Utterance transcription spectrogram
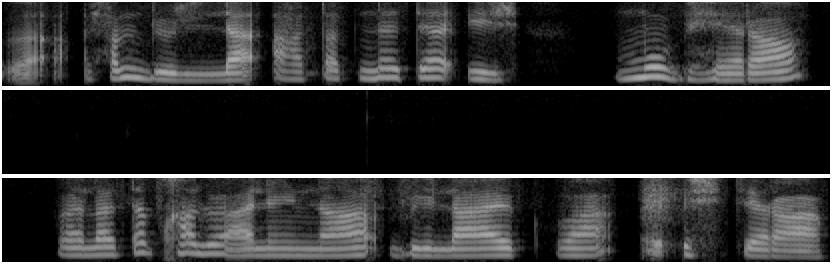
والحمد لله أعطت نتائج مبهرة. فلا تبخلوا علينا بلايك واشتراك.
